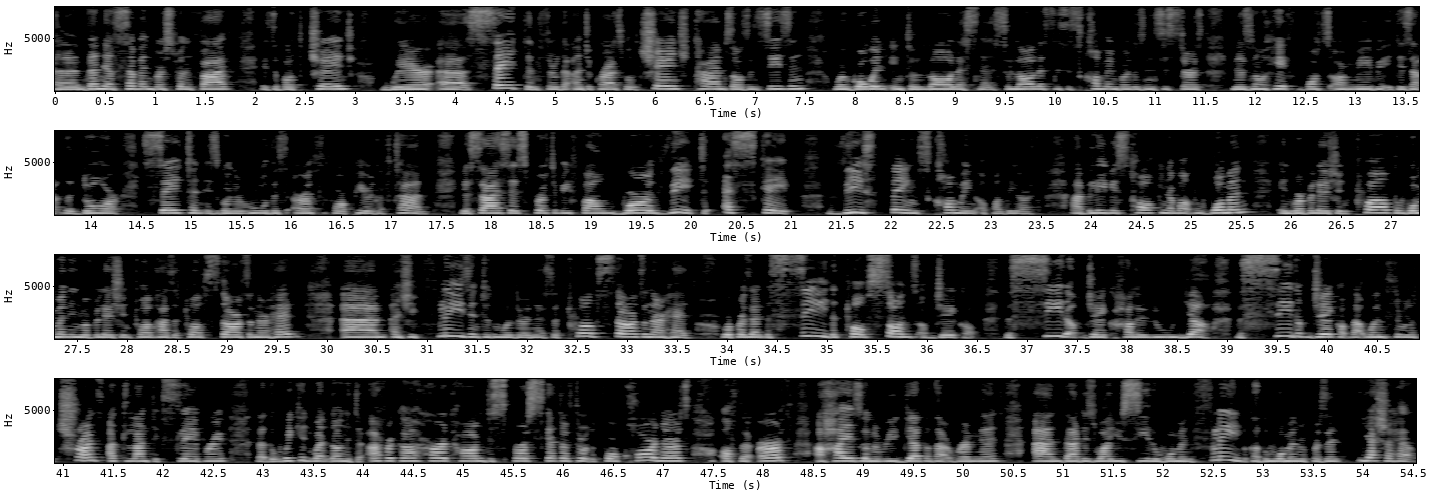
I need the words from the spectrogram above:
um, Daniel 7 verse 25 is about to change where uh, Satan through the Antichrist will change times, zones, and season. We're going into lawlessness. Lawlessness is coming, brothers and sisters. There's no if, buts, or maybe. It is at the door. Satan is going to rule this earth for a period of time. Yesai says, pray to be found worthy to escape these things coming upon the earth. I believe he's talking about the woman in Revelation 12. The woman in Revelation 12 has the 12 stars on her head um, and she flees into the wilderness. The 12 stars on her head represent the seed, the 12 sons of Jacob. The seed of Jacob, hallelujah. The seed of Jacob that went through the transatlantic slavery, that the wicked went down into Africa, hurt, harm, dispersed, scattered through the four corners of the earth. Ahai is going to regather that remnant. And that is why you see the woman fleeing because the woman represents Yashahel.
